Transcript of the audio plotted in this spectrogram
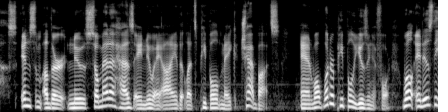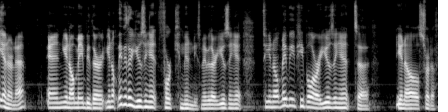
in some other news, so Meta has a new AI that lets people make chatbots. And well, what are people using it for? Well, it is the internet, and you know, maybe they're you know, maybe they're using it for communities. Maybe they're using it to, you know, maybe people are using it to, you know, sort of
